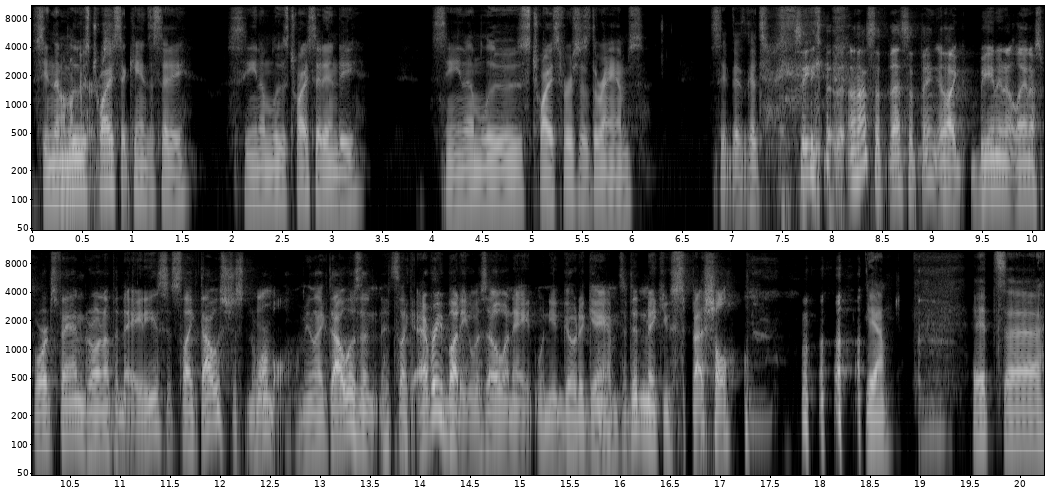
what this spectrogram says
Seen them I'm lose twice at Kansas City. Seen them lose twice at Indy. Seen them lose twice versus the Rams. See, that, that's, See, and that's the that's the thing. Like being an Atlanta sports fan, growing up in the '80s, it's like that was just normal. I mean, like that wasn't. It's like everybody was 0 and 8 when you'd go to games. It didn't make you special. Yeah, it's uh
